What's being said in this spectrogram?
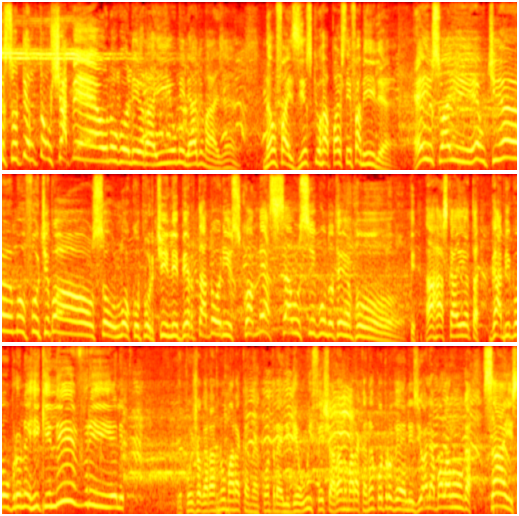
isso, tentou um chapéu no goleiro aí, humilhar demais, né? Não faz isso que o rapaz tem família. É isso aí, eu te amo, futebol. Sou louco por ti, Libertadores. Começa o segundo tempo. Arrascaeta, Gabigol, Bruno Henrique livre. Ele. Depois jogará no Maracanã contra a LDU e fechará no Maracanã contra o Vélez. E olha a bola longa. Sainz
